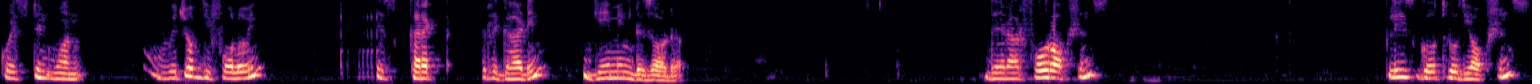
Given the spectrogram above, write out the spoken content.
Question 1. Which of the following is correct regarding gaming disorder? There are four options. Please go through the options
